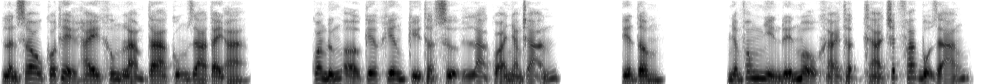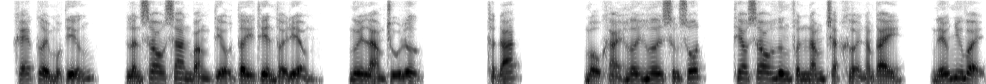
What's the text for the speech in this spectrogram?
lần sau có thể hay không làm ta cũng ra tay a. Quang đứng ở kia khiêng kỳ thật sự là quá nhàm chán. Yên tâm. Nhậm phong nhìn đến Mộ khải thật thà chất phát bộ dáng, khẽ cười một tiếng, lần sau san bằng tiểu Tây Thiên thời điểm, ngươi làm chủ lực. Thật đắt. Mậu Khải hơi hơi sửng sốt, theo sau hưng phấn nắm chặt khởi nắm tay, nếu như vậy,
